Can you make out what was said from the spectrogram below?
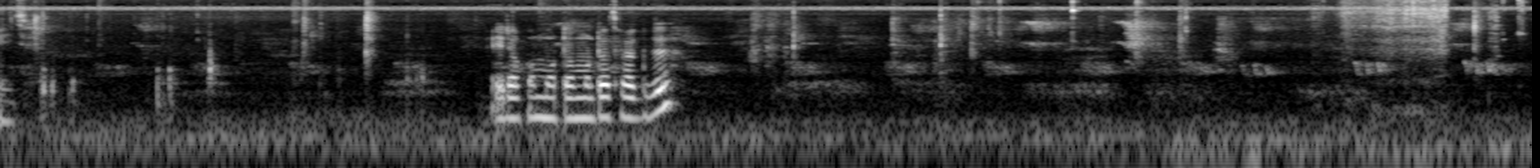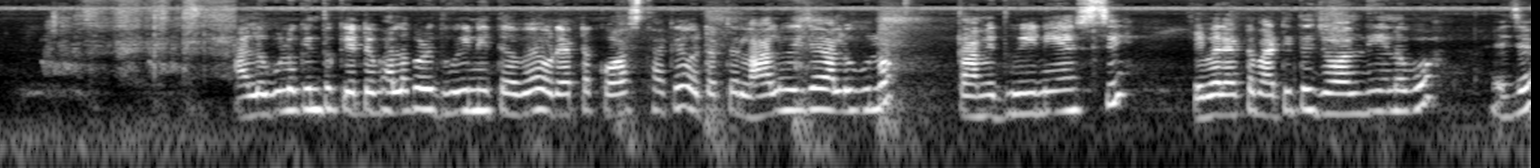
এই যে এরকম মোটা মোটা থাকবে। আলুগুলো কিন্তু কেটে ভালো করে ধুয়ে নিতে হবে। ওর একটা কষ থাকে, ওটাতে লাল হয়ে যায় আলুগুলো। তা আমি ধুয়ে নিয়ে এসেছি। এবার একটা বাটিতে জল দিয়ে নেব। এই যে।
